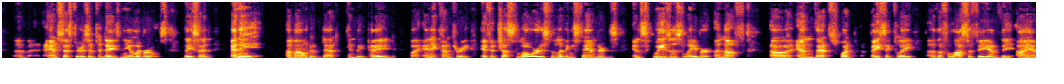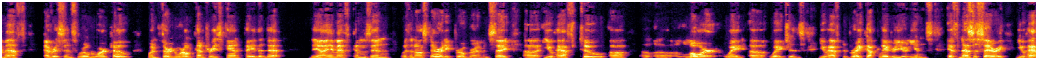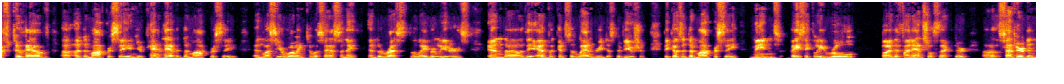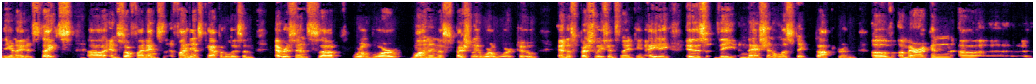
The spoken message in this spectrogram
ancestors of today's neoliberals. They said any amount of debt can be paid by any country if it just lowers the living standards and squeezes labor enough. and that's what basically the philosophy of the IMF ever since World War II. When third world countries can't pay the debt, the IMF comes in with an austerity program and say uh, you have to uh, uh, uh lower wa- uh, wages, you have to break up labor unions. If necessary, you have to have a democracy, and you can't have a democracy unless you're willing to assassinate and arrest the labor leaders and uh, the advocates of land redistribution. Because a democracy means basically rule by the financial sector uh, centered in the United States. Uh, and so finance, finance capitalism, ever since uh, World War One and especially World War Two, and especially since 1980, is the nationalistic doctrine of American uh,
